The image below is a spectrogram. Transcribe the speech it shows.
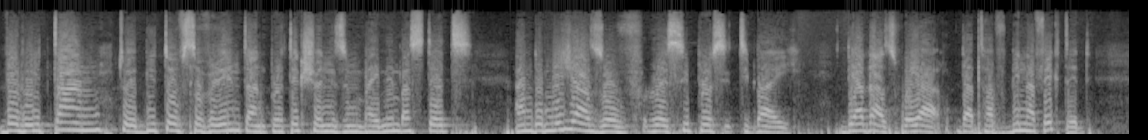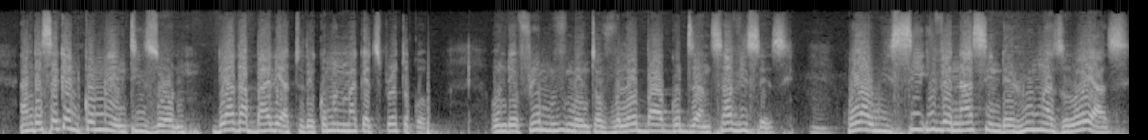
the return to a bit of sovereignty and protectionism by member states, and the measures of reciprocity by the others where, that have been affected. And the second comment is on the other barrier to the Common Markets Protocol, on the free movement of labor, goods, and services, where we see even us in the room as lawyers,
